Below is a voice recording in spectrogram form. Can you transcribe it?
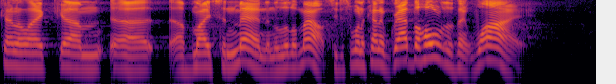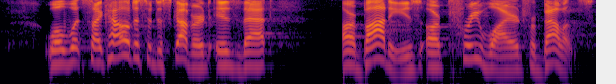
kind of like um, uh, of mice and men and the little mouse. You just want to kind of grab the hold of the thing. Why? Well, what psychologists have discovered is that our bodies are pre wired for balance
